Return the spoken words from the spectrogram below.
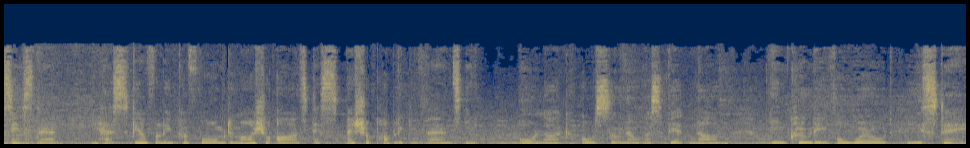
Since then, he has skillfully performed martial arts at special public events in Au Lac, also known as Vietnam, including for World Peace Day.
